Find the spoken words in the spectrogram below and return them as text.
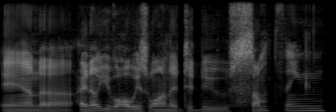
And uh, I know you've always wanted to do something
